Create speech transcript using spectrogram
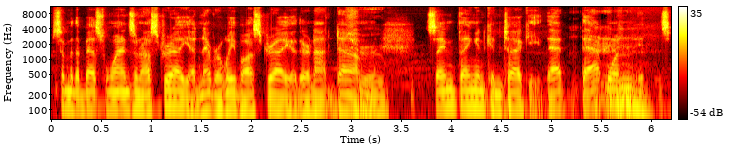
some of the best wines in Australia never leave Australia. They're not dumb. Same thing in Kentucky. That that one is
